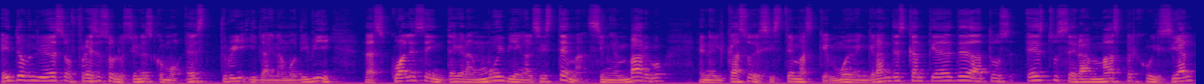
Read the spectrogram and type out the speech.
AWS ofrece soluciones como S3 y DynamoDB, las cuales se integran muy bien al sistema. Sin embargo, en el caso de sistemas que mueven grandes cantidades de datos, esto será más perjudicial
